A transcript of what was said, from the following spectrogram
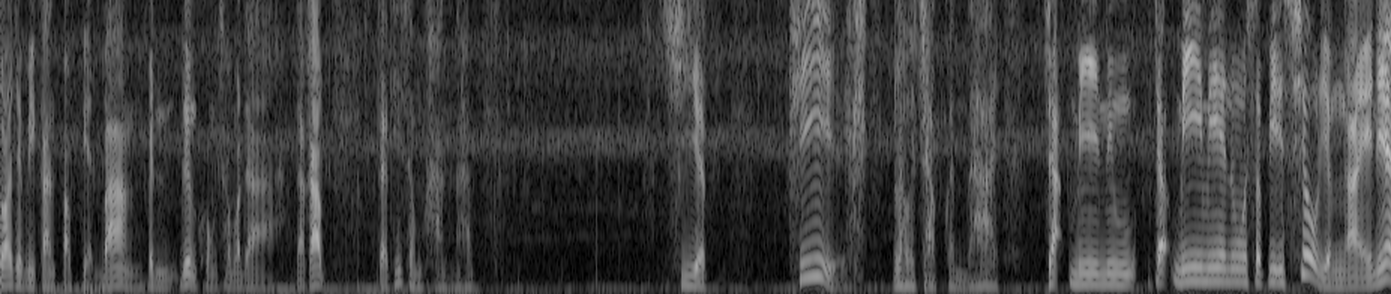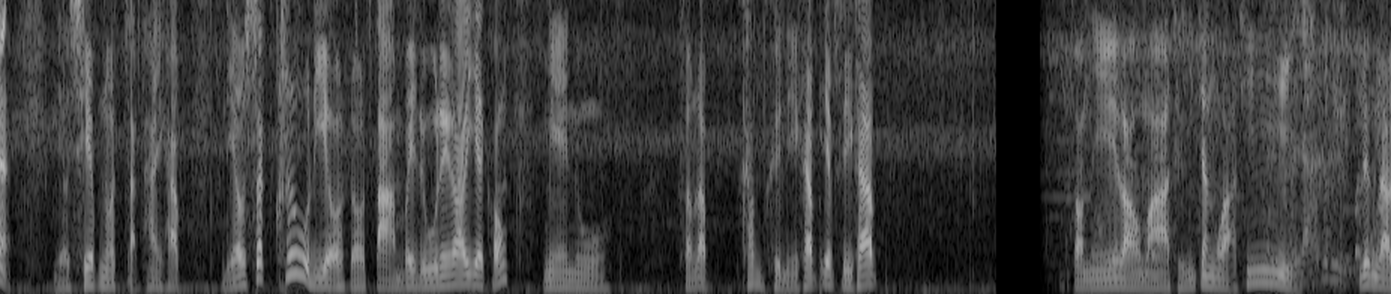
ก็จะมีการปรับเปลี่ยนบ้างเป็นเรื่องของธรรมดานะครับ แต่ที่สำคัญนะครับเขียดที่เราจับกันได้ จะมีเมนูจะมีเมนูสเปีเชียลอย่างไงเนี่ย เดี๋ยวเชฟน้ตจัดให้ครับ เดี๋ยวสักครู่เดียวเราตามไปดูในรายละเอียดของเมนูสำหรับค่ำคืนนี้ครับ FC ครับ ตอนนี้เรามาถึงจังหวะที่เรื่องราว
